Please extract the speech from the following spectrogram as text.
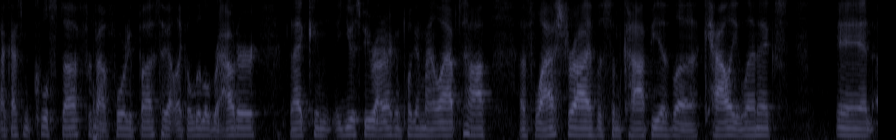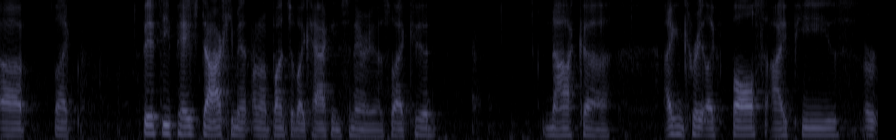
I got some cool stuff for about forty bucks. I got like a little router that I can a USB router I can plug in my laptop, a flash drive with some copy of uh, Kali Linux, and uh, like fifty page document on a bunch of like hacking scenarios. So I could knock. Uh, I can create like false IPs or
